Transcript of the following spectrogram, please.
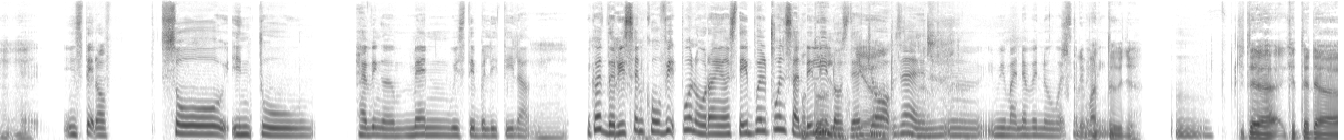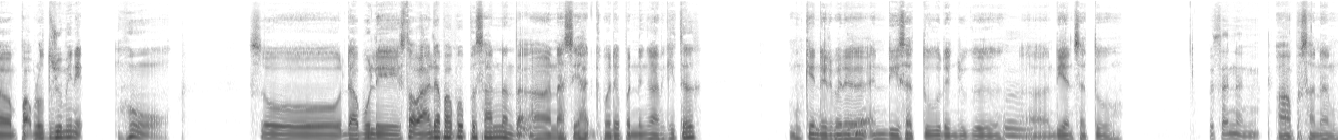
Mm-mm. Instead of so into having a man with stability lah. Mm. Because the recent COVID pun, orang yang stable pun suddenly Betul. lost their Ya. jobs kan. Uh, we might never know what's Sekelip happening. mata je. Hmm. Kita dah kita dah 47 minit. Oh. So dah boleh stop. Ada apa-apa pesanan tak uh, nasihat kepada pendengar kita? Mungkin daripada Andy satu dan juga Hmm. uh, Dian satu. Pesanan. uh, pesanan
